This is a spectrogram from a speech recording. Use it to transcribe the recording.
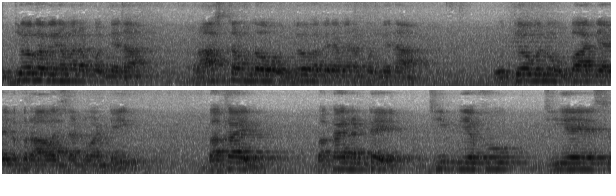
ఉద్యోగ విరమణ పొందిన రాష్ట్రంలో ఉద్యోగ విరమణ పొందిన ఉద్యోగులు ఉపాధ్యాయులకు రావాల్సినటువంటి బకాయిలు. బకాయిలు అంటే GPF GIS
